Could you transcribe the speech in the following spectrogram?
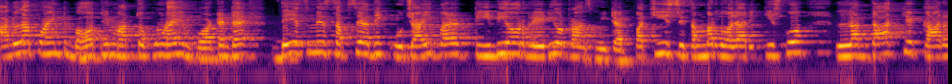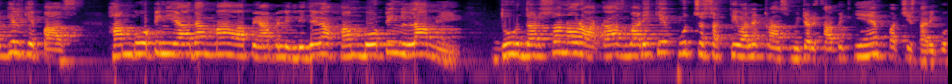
अगला पॉइंट बहुत ही महत्वपूर्ण है इंपॉर्टेंट है। देश में सबसे अधिक ऊंचाई पर टीवी और रेडियो ट्रांसमीटर 25 सितंबर 2021 को लद्दाख के कारगिल के पास। हम बोटिंग याद है? माँ, आप यहाँ पे लिख लीजिएगा। हम बोटिंग ला में। दूरदर्शन और आकाशवाणी के उच्च शक्ति वाले ट्रांसमीटर स्थापित किए हैं 25 तारीख को।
